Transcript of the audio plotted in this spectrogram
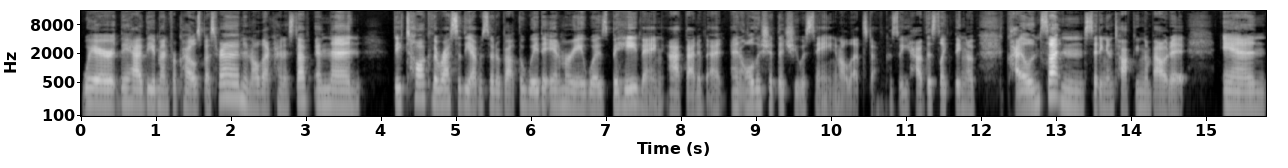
where they had the event for Kyle's best friend and all that kind of stuff and then they talk the rest of the episode about the way that Annemarie was behaving at that event and all the shit that she was saying and all that stuff. Because so you have this like thing of Kyle and Sutton sitting and talking about it. And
